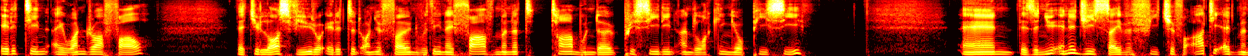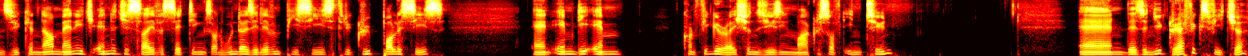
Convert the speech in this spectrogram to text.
editing a OneDrive file that you last viewed or edited on your phone within a five minute time window preceding unlocking your PC. And there's a new energy saver feature for IT admins who can now manage energy saver settings on Windows 11 PCs through group policies and MDM configurations using Microsoft Intune. And there's a new graphics feature,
